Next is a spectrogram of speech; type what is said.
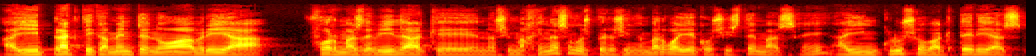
Allí prácticamente no habría formas de vida que nos imaginásemos, pero sin embargo hay ecosistemas, ¿eh? hay incluso bacterias,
